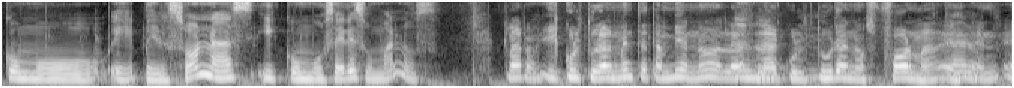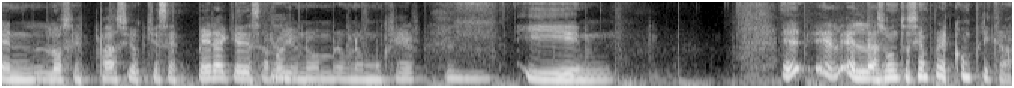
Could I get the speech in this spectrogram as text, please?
como eh, personas y como seres humanos. Claro, y culturalmente también, ¿no? La, cultura nos forma en, los espacios que se espera que desarrolle un hombre, una mujer. Y eh, el, asunto siempre es complicado.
